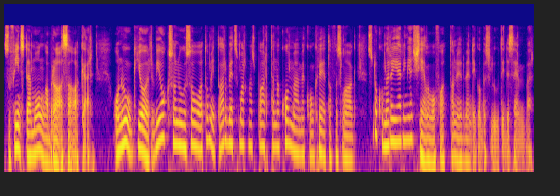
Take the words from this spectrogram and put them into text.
så finns det många bra saker. Och nu gör vi också nu så att om inte arbetsmarknadsparterna kommer med konkreta förslag så då kommer regeringen själv att fatta nödvändiga beslut i december.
